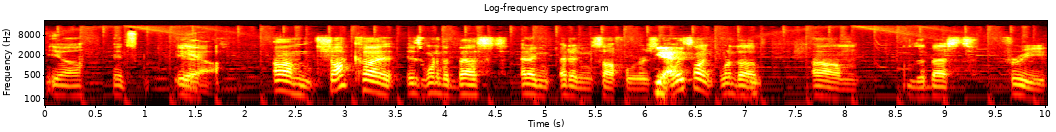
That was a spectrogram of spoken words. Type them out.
yeah, it's Yeah. yeah. Um, Shotcut is one of the best editing editing softwares. Yeah. At least like one of the um the best free.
